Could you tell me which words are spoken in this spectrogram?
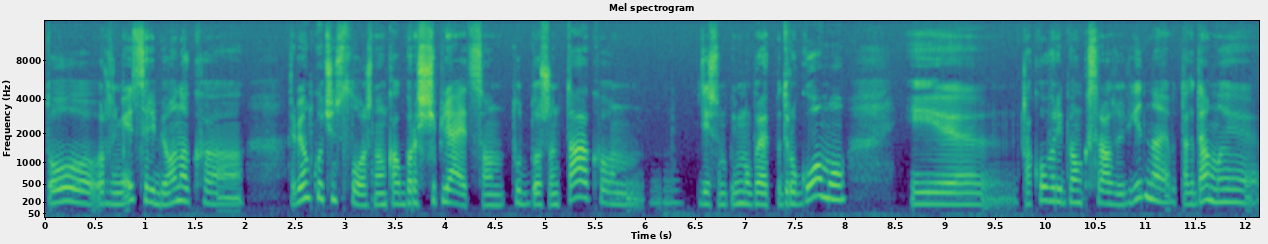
то, разумеется, ребенок э, Ребенку очень сложно, он как бы расщепляется, он тут должен так, он здесь он, ему говорят по-другому, и такого ребенка сразу видно. И вот тогда мы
